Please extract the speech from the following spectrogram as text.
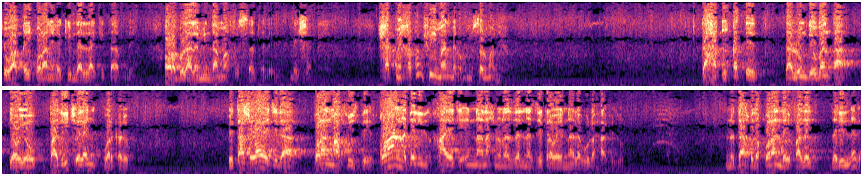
چې واقعي قران حکیم د الله کتاب دی او رب العالمین دا محفوظ ساتلی دی بېشک شک مې ختم شو ایمان مې راوړ مسلمان شو دا حقیقت دی دا لوم دیوبند ته یو یو پادری چیلنج ورکړو په تاسو وایي چې دا قرآن محفوظ دی قرآن نه دلیل ښایي چې انا نحن نزلنا الذکر و انا له لحافظون نو دا خو د قرآن د حفاظت دلیل نه دی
